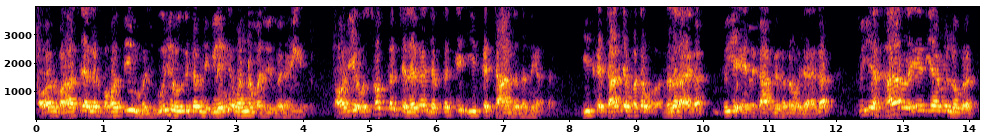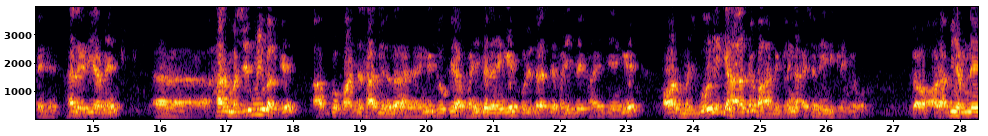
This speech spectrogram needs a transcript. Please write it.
और वहाँ से अगर बहुत ही मजबूरी होगी तब निकलेंगे वरना मस्जिद में रहेंगे। और ये उस वक्त तक चलेगा जब तक कि ईद का चाँद नज़र नहीं आता। ईद का चाँद जब खत्म नज़र आएगा तो ये एहतिकाफ भी खत्म हो जाएगा। तो ये हर एरिया में लोग रखते हैं हर एरिया में आ, हर मस्जिद में बल्कि आपको पाँच दस आदमी नज़र आ जाएँगे जो कि आप वहीं पे रहेंगे पूरी तरह से वहीं पे खाए पियेंगे और मजबूरी की हालत में बाहर निकलेंगे ऐसे नहीं निकलेंगे वो। तो और अभी हमने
